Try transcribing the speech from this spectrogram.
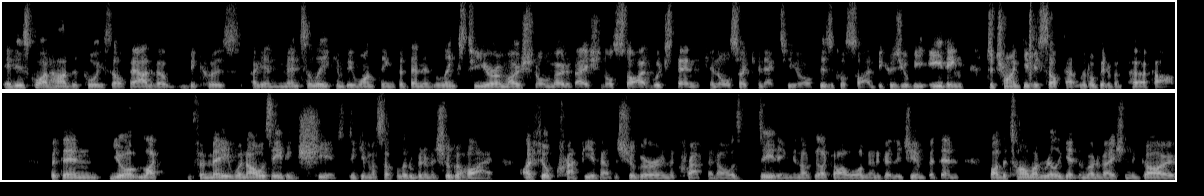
it is quite hard to pull yourself out of it because again mentally can be one thing but then it links to your emotional motivational side which then can also connect to your physical side because you'll be eating to try and give yourself that little bit of a perk up. But then you're like for me when i was eating shit to give myself a little bit of a sugar high i'd feel crappy about the sugar and the crap that i was eating and i'd be like oh well i'm going to go to the gym. But then by the time i'd really get the motivation to go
